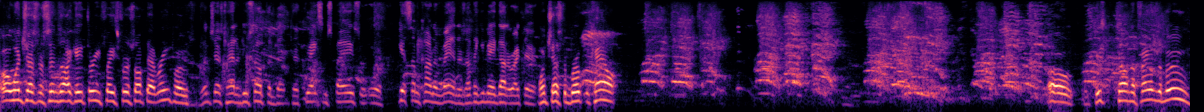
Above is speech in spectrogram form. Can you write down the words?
Oh, Winchester sends IK3 face first off that ring post. Winchester had to do something to, to create some space or, or get some kind of advantage. I think he may have got it right there. Winchester broke the count. Oh, he's telling the fans to move.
